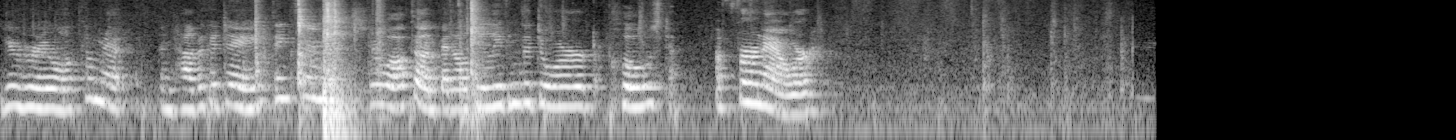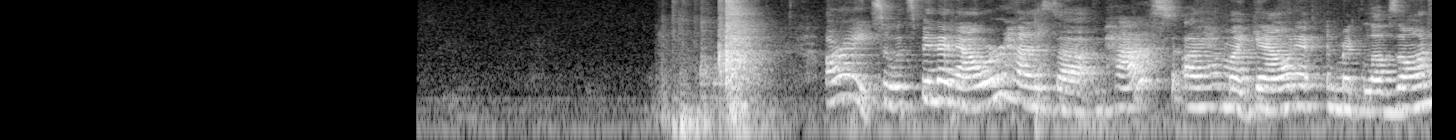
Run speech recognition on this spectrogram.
You're very welcome, and- have a good day. Thanks very much. You're welcome, and I'll be leaving the door closed for an hour. All right, so it's been an hour has uh, passed. I have my gown and my gloves on,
